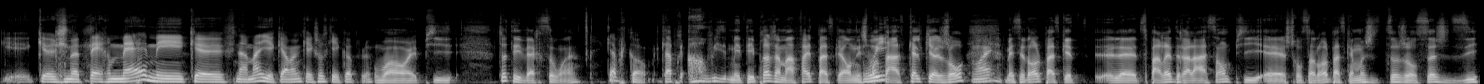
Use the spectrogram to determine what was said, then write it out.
que, je me permets, mais que finalement, il y a quand même quelque chose qui est cop. Là. Ouais, ouais. Puis toi, t'es verso, hein? Capricorne. Capri- Ah oui, mais t'es proche de ma fête parce qu'on est, je Oui. pense, à quelques jours. Ouais. Mais c'est drôle parce que le- tu parlais de relations, puis euh, je trouve ça drôle parce que moi, je dis toujours ça. Je dis,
